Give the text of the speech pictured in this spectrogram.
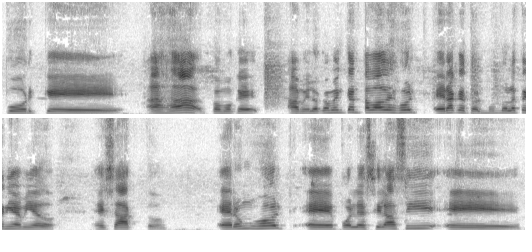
porque, ajá, como que a mí lo que me encantaba de Hulk era que todo el mundo le tenía miedo. Exacto. Era un Hulk, eh, por decirlo así, eh,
